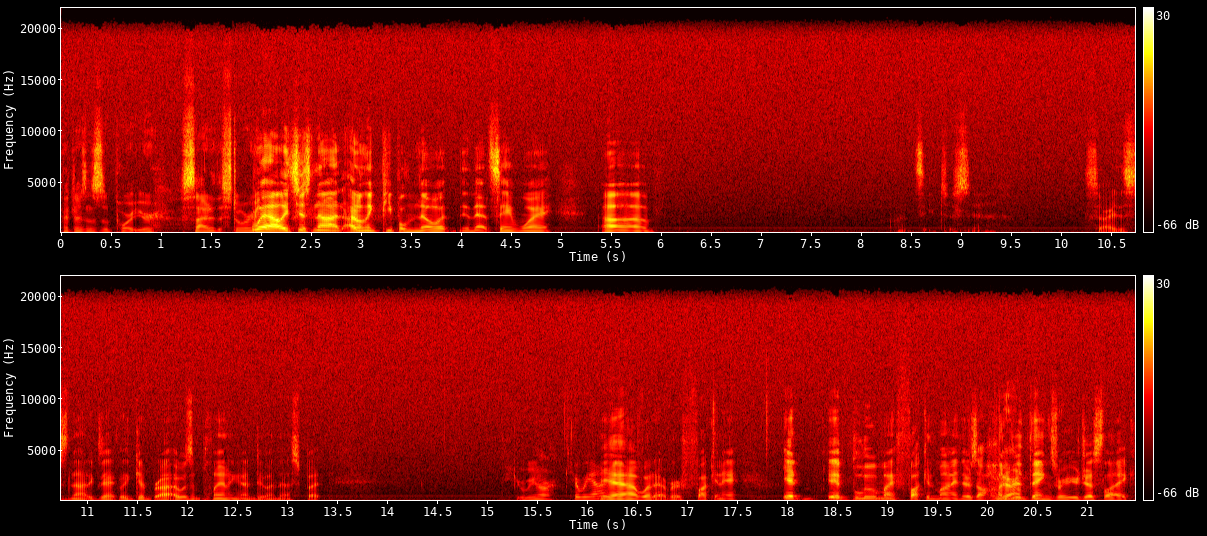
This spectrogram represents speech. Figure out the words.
That doesn't support your side of the story. Well, it's just not. I don't think people know it in that same way. Um, let's see. Just uh, sorry, this is not exactly good. Bro, I wasn't planning on doing this, but here we are. Here we are. yeah, whatever. Fucking a. It it blew my fucking mind. There's a hundred Yeah. things where you're just like,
